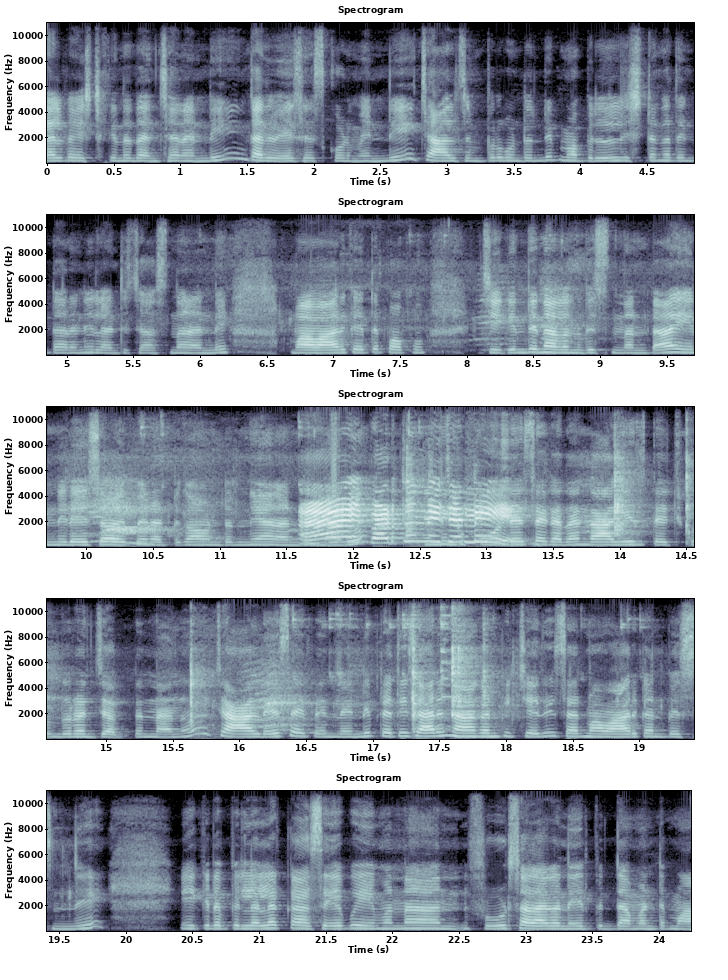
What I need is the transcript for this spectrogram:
ఆయిల్ పేస్ట్ కింద దంచానండి. ఇంకా అది వేసేసుకోవడమేండి చాలా సింపుల్గా ఉంటుంది. మా పిల్లలు ఇష్టంగా తింటారని ఇలాంటివి చేస్తున్నానండి మా వారికి అయితే పాపం చికెన్ తినాలనిపిస్తుందంట. ఎన్ని డేస్ అయిపోయినట్టుగా ఉంటుంది అని అంటున్నారు. ఫోర్ డేసే కదా ఆగేసి తెచ్చుకుందరు అని చెప్తున్నాను. చాలా డేస్ అయిపోయిందండి. ప్రతిసారి నాకు అనిపించేది ఈసారి మా వారికి అనిపిస్తుంది. ఇక్కడ పిల్లలకు కాసేపు ఏమన్నా ఫ్రూట్స్ అలాగా నేర్పిద్దామంటే మా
